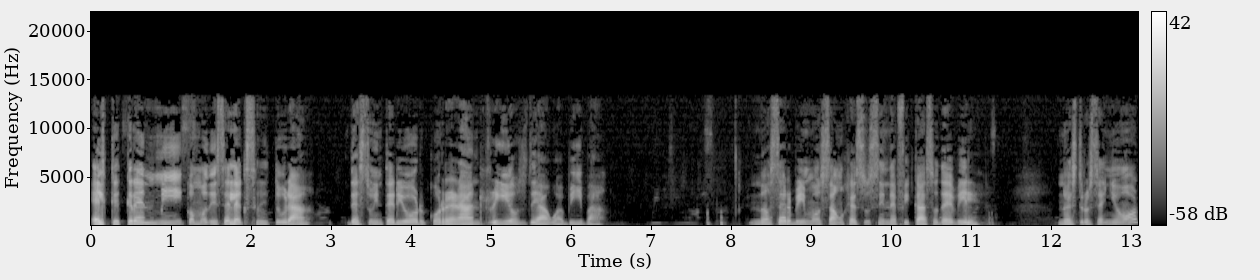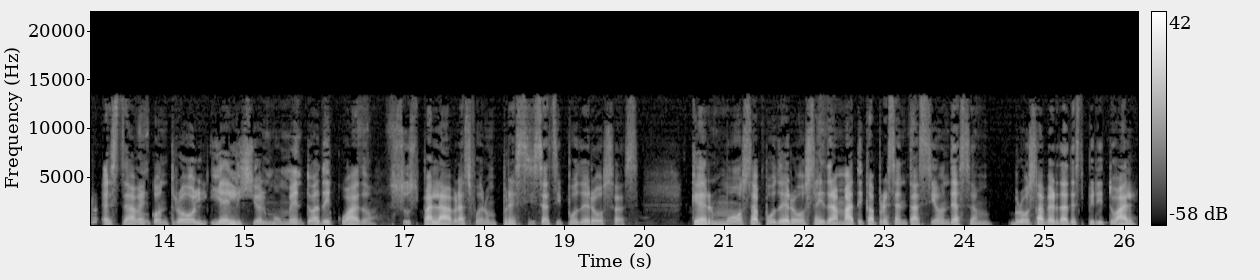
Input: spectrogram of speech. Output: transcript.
El que cree en mí, como dice la escritura, de su interior correrán ríos de agua viva. No servimos a un Jesús ineficaz o débil. Nuestro Señor estaba en control y eligió el momento adecuado. Sus palabras fueron precisas y poderosas. Qué hermosa, poderosa y dramática presentación de asombrosa verdad espiritual.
